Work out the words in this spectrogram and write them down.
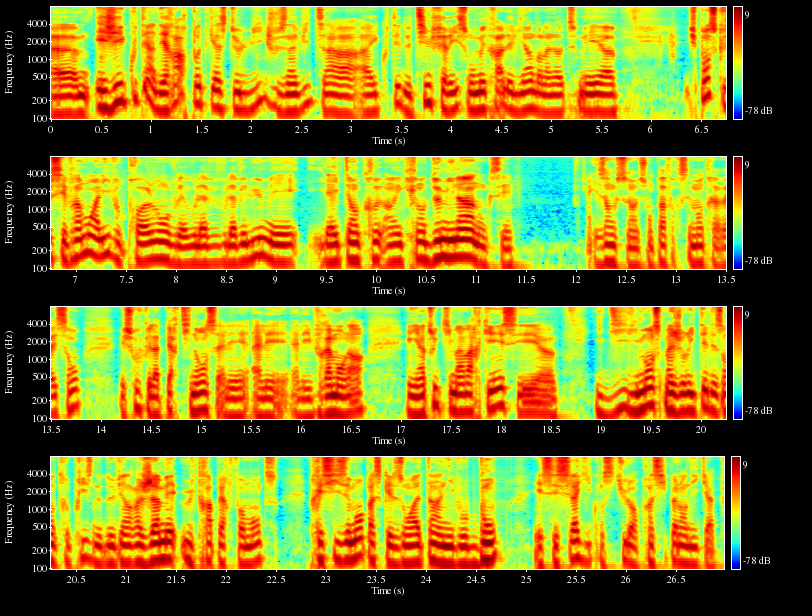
Euh, et j'ai écouté un des rares podcasts de lui que je vous invite à, écouter de Tim Ferriss. On mettra les liens dans la note. Mais je pense que c'est vraiment un livre, probablement vous l'avez lu, mais il a été écrit en 2001, donc c'est les angles ne sont pas forcément très récents, mais je trouve que la pertinence, elle est, elle est, elle est vraiment là. Et il y a un truc qui m'a marqué, c'est euh, il dit l'immense majorité des entreprises ne deviendra jamais ultra performantes, précisément parce qu'elles ont atteint un niveau bon, et c'est cela qui constitue leur principal handicap.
